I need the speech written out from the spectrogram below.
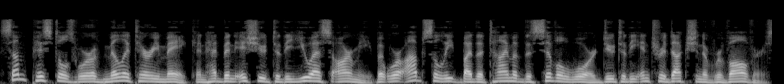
Some pistols were of military make and had been issued to the U.S. Army but were obsolete by the time of the Civil War due to the introduction of revolvers.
